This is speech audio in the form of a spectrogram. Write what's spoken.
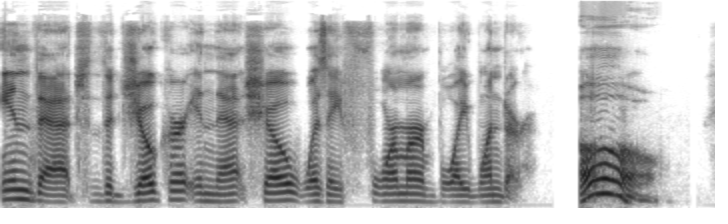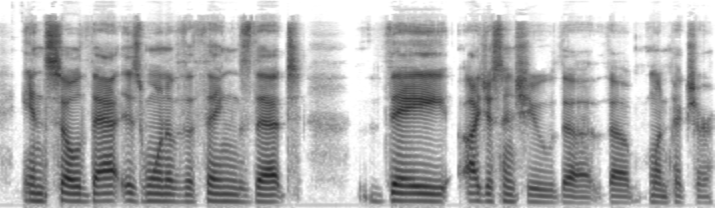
in that the Joker in that show was a former boy wonder. Oh. And so that is one of the things that they. I just sent you the the one picture.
